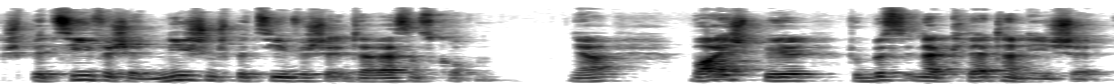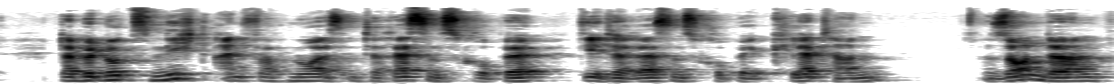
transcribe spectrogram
spezifische, nischenspezifische Interessensgruppen. Ja, Beispiel, du bist in der Kletternische. Da benutzt nicht einfach nur als Interessensgruppe die Interessensgruppe Klettern, sondern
